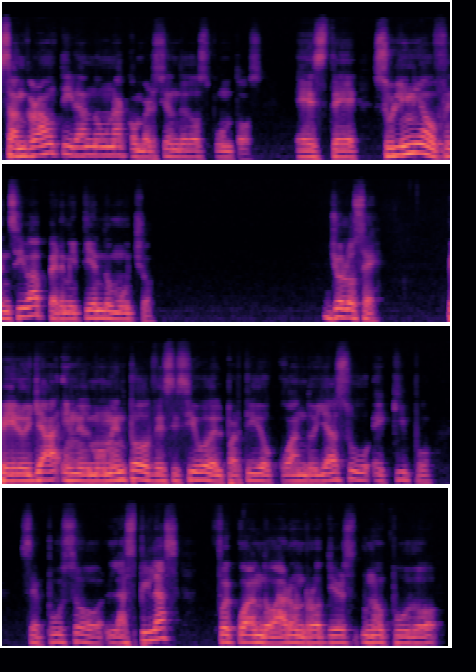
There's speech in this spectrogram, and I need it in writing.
Sam Brown tirando una conversión de dos puntos este, su línea ofensiva permitiendo mucho. Yo lo sé, pero ya en el momento decisivo del partido, cuando ya su equipo se puso las pilas, fue cuando Aaron Rodgers no pudo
